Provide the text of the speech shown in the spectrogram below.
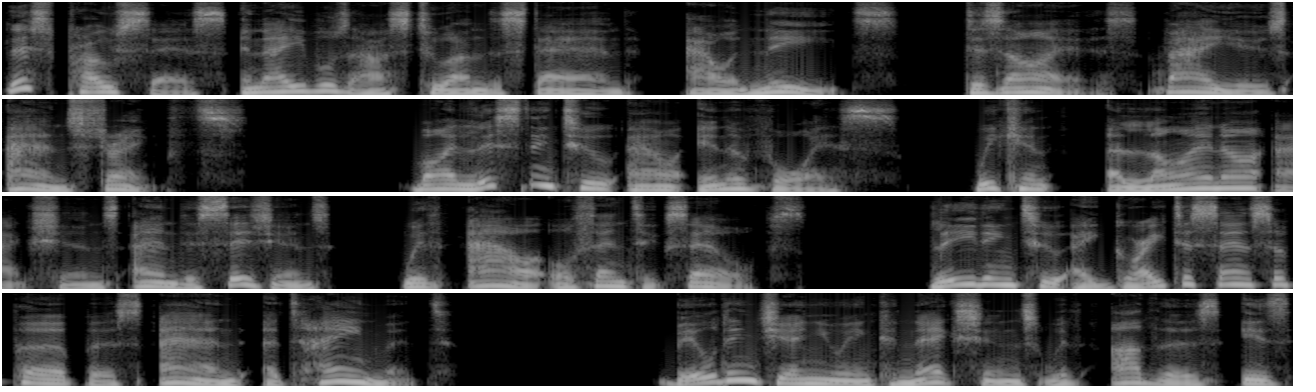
This process enables us to understand our needs, desires, values, and strengths. By listening to our inner voice, we can align our actions and decisions with our authentic selves leading to a greater sense of purpose and attainment. Building genuine connections with others is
